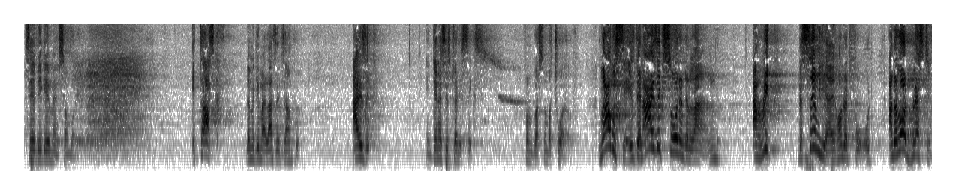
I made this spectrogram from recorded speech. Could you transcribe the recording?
Say big amen, somebody. A task. Let me give my last example. Isaac in Genesis 26 from verse number 12. The Bible says, Then Isaac sowed in the land and reaped the same year a hundredfold, and the Lord blessed him.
